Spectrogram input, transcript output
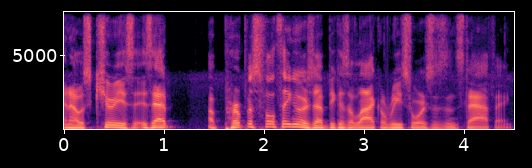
And I was curious, is that a purposeful thing or is that because of lack of resources and staffing?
